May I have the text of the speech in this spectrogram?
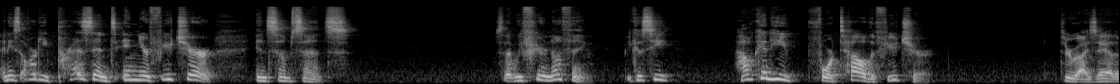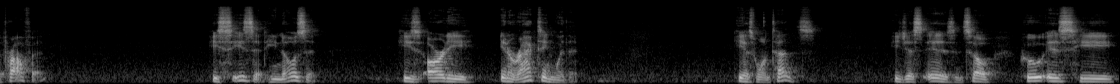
and he's already present in your future in some sense. So that we fear nothing. Because he, how can he foretell the future? Through Isaiah the prophet. He sees it, he knows it. He's already interacting with it. He has one tense. He just is. And so, who is he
